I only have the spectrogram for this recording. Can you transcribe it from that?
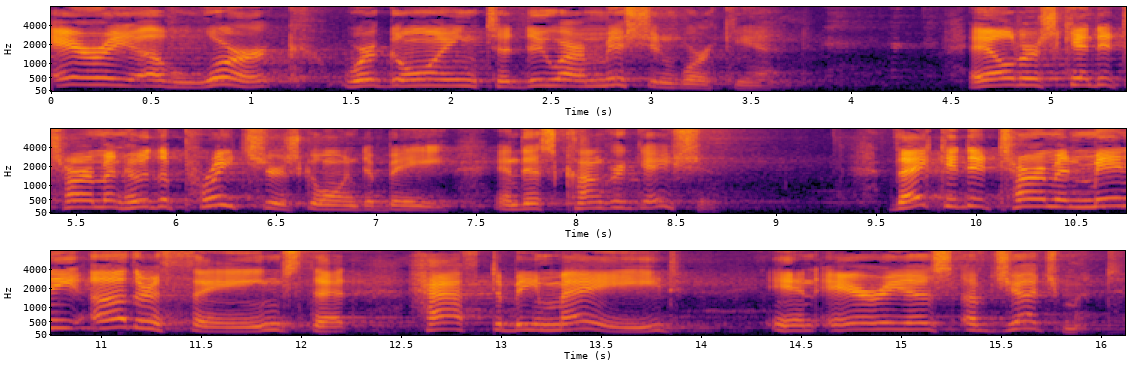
area of work we're going to do our mission work in. Elders can determine who the preacher is going to be in this congregation. They can determine many other things that have to be made in areas of judgment.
